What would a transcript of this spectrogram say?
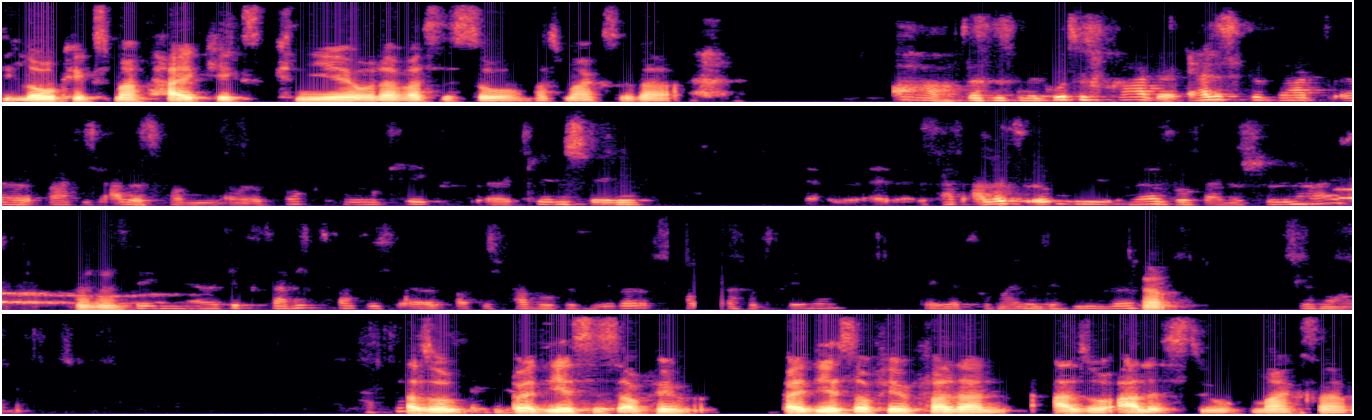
die Low Kicks macht, High Kicks, Knie oder was ist so, was magst du da? Ah, oh, das ist eine gute Frage. Ehrlich gesagt äh, mag ich alles von äh, Boxen, Kicks, äh, Clinching. Äh, es hat alles irgendwie ne, so seine Schönheit. Mhm. Deswegen äh, gibt es da nichts, was ich, äh, was ich favorisiere. Hauptsache Training wäre jetzt so meine Devise. Ja. Genau. Also bei dir ist es auf jeden bei dir ist auf jeden Fall dann also alles. Du magst dann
